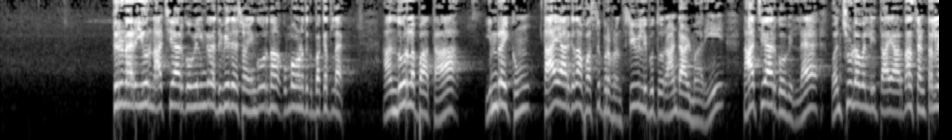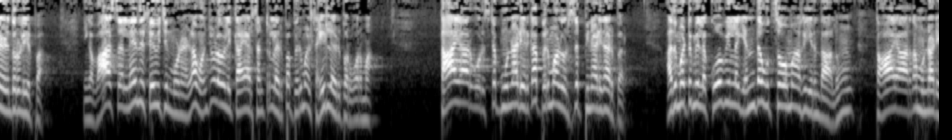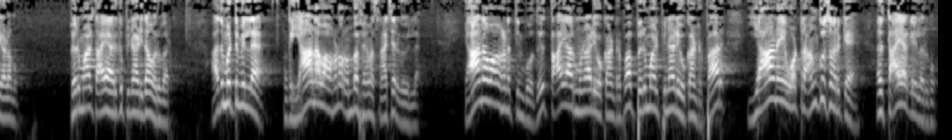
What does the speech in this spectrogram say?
திருநறையூர் நாச்சியார் கோவில்ங்கிற திவ்ய தேசம் எங்க ஊர் தான் கும்பகோணத்துக்கு பக்கத்துல. அந்த ஊர்ல பார்த்தா இன்றைக்கும் தாயாருக்கு தான் ஃபர்ஸ்ட் ப்ரிஃபரன்ஸ் ஸ்ரீவில்லிபுத்தூர் ஆண்டாள் மாதிரி நாச்சியார் கோவில்ல வஞ்சூடவல்லி தாயார் தான் சென்டர்ல எழுந்தருளி இருப்பா நீங்க வாசல்லேருந்து சேவிச்சின் போனா வஞ்சூடவல்லி தாயார் சென்டர்ல இருப்பா பெருமாள் சைடுல இருப்பார் ஓரமா. தாயார் ஒரு ஸ்டெப் முன்னாடி இருக்கா பெருமாள் ஒரு ஸ்டெப் பின்னாடி தான் இருப்பார். அது மட்டும் இல்ல கோவில்ல எந்த உற்சவமாக இருந்தாலும் தாயார் தான் முன்னாடி எழணும். பெருமாள் தாயாருக்கு பின்னாடி தான் வருவார். அது மட்டும் இல்ல அங்க யானை வாகனம் ரொம்ப ஃபேமஸ் நாச்சியார் கோவில்ல. யானை வாகனத்தின் போது தாயார் முன்னாடி உட்காந்துருப்பா பெருமாள் பின்னாடி உட்காந்துருப்பார் யானையை ஓட்டுற அங்குசம் இருக்கே அது தாயார் கையில இருக்கும்.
